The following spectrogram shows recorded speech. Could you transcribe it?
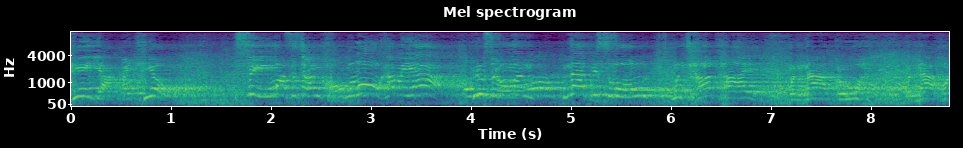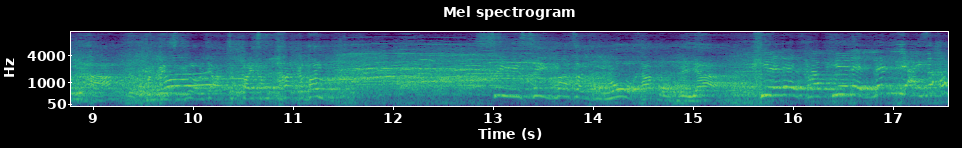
พี่อยากไปเที่ยว สิ่งมหัศจรรย์ของโลกครับไอ้ยารู้สึกว่ามันน่าพิศวงมันท้าทาย มันน่ากลัว มันน่าค้นหา มันเป็นสิ่งที่เราอยากจะไปสัมผัสกับมันสี่สิ่งมหัศจรรย์ของโลกครับผมไอ้ย่าพี่เดชนครับพี่เดชนเล่นใหญ่นะครับ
